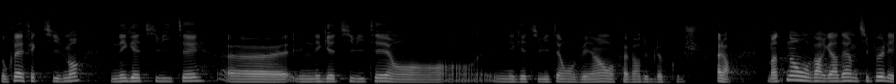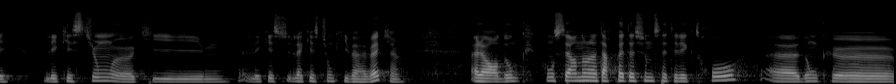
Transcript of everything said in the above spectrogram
Donc là, effectivement, négativité, euh, une, négativité en, une négativité en V1 en faveur du bloc gauche. Alors, maintenant, on va regarder un petit peu les, les questions euh, qui, la question qui va avec. Alors, donc, concernant l'interprétation de cet électro, euh, donc, euh,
